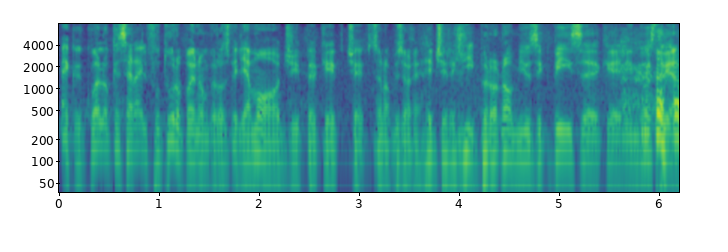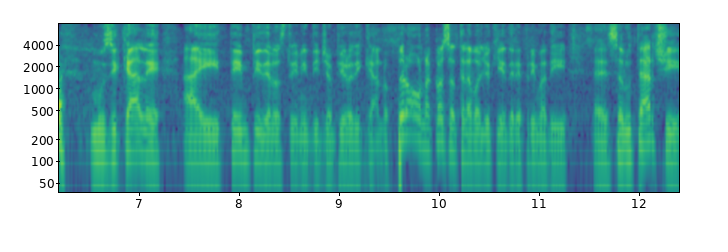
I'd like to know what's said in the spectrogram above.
Ecco, quello che sarà il futuro poi non ve lo svegliamo oggi perché cioè, se no bisogna leggere il libro, no? Music Biz, che è l'industria musicale ai tempi dello streaming di Giampiero Di Carlo. Però una cosa te la voglio chiedere prima di eh, salutarci,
